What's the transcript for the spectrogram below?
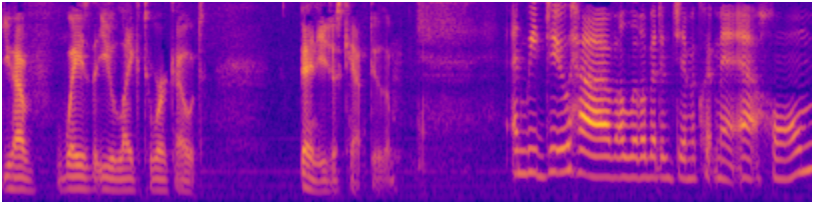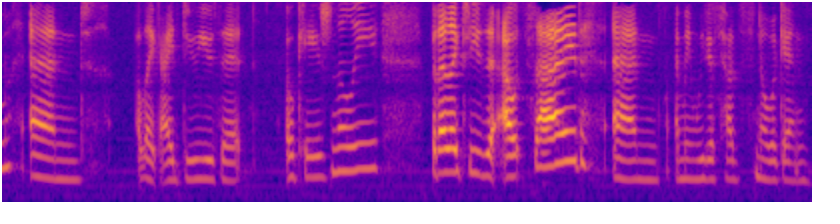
you have ways that you like to work out, and you just can't do them. And we do have a little bit of gym equipment at home, and like I do use it occasionally, but I like to use it outside. And I mean, we just had snow again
